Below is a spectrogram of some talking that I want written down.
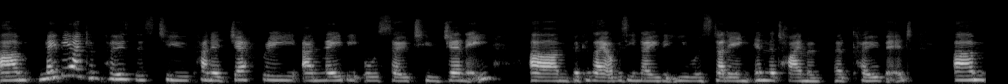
Um, maybe I can pose this to kind of Jeffrey and maybe also to Jenny, um, because I obviously know that you were studying in the time of, of COVID. Um,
